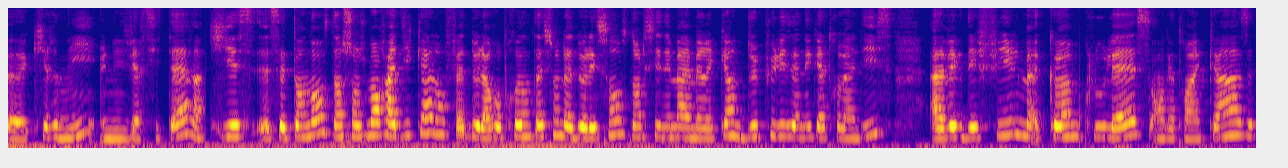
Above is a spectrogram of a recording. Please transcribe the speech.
euh, Kearney, universitaire, qui est cette tendance d'un changement radical en fait de la représentation de l'adolescence dans le cinéma américain depuis les années 90, avec des films comme Clueless en 95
